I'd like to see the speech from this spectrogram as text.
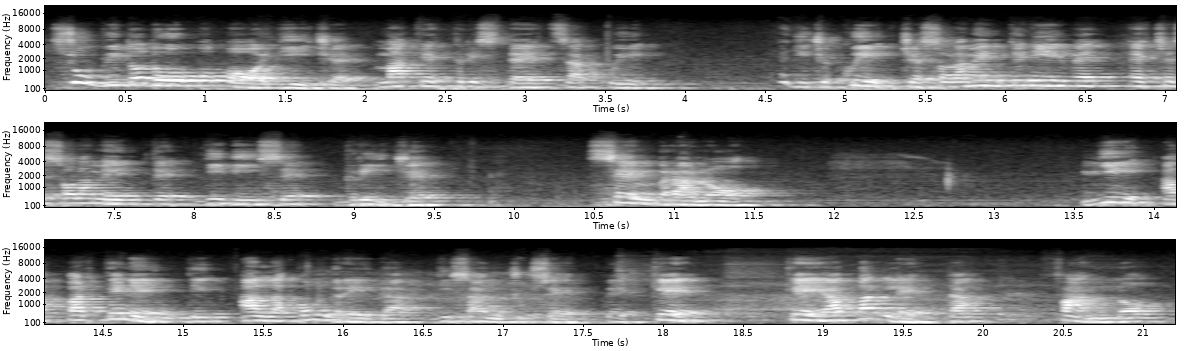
Subito dopo poi dice, ma che tristezza qui. E dice, qui c'è solamente neve e c'è solamente divise grigie. Sembrano gli appartenenti alla congrega di San Giuseppe che che a Barletta fanno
